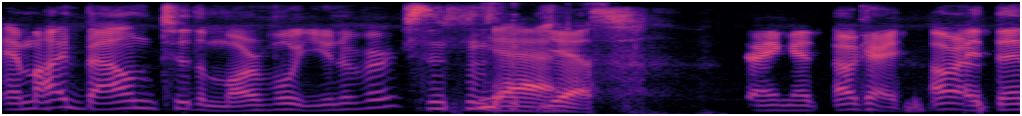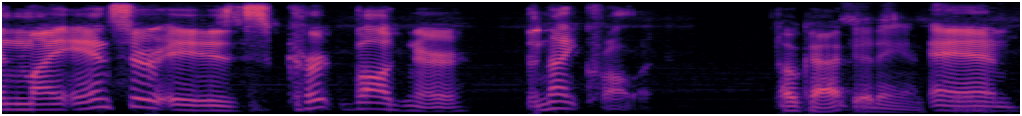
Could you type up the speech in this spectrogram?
am I bound to the Marvel universe? Yeah. Yes. Dang it. Okay. All right. Then my answer is Kurt Wagner, the Nightcrawler. Okay. Good answer. And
